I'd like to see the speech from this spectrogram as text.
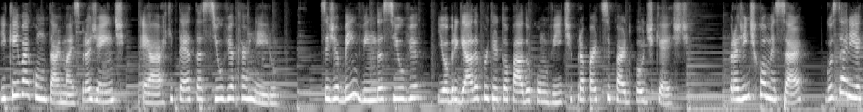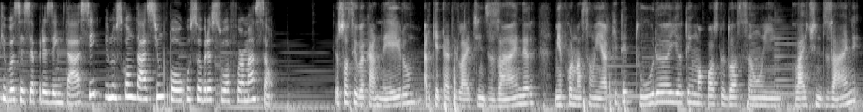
e quem vai contar mais pra gente é a arquiteta Silvia Carneiro. Seja bem-vinda, Silvia, e obrigada por ter topado o convite para participar do podcast. Para a gente começar, gostaria que você se apresentasse e nos contasse um pouco sobre a sua formação. Eu sou Silvia Carneiro, arquiteta e lighting designer. Minha formação é em arquitetura e eu tenho uma pós-graduação em lighting design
